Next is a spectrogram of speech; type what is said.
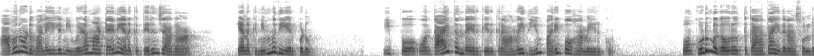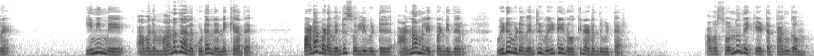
அவனோட வலையில நீ விழமாட்டேன்னு எனக்கு தெரிஞ்சாதான் எனக்கு நிம்மதி ஏற்படும். இப்போ உன் தாய் தந்தையருக்கு இருக்கிற அமைதியும் பறிபோகாம இருக்கும். உன் குடும்ப கௌரவத்துக்காகத்தான் இதை நான் சொல்றேன். இனிமே அவனை மனதால கூட நினைக்காத. படபடவென்று சொல்லிவிட்டு அண்ணாமலை பண்டிதர் விடுவிடுவென்று வீட்டை நோக்கி நடந்து விட்டார் அவர் சொன்னதை கேட்ட தங்கம்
